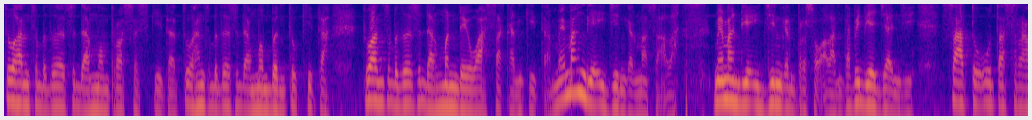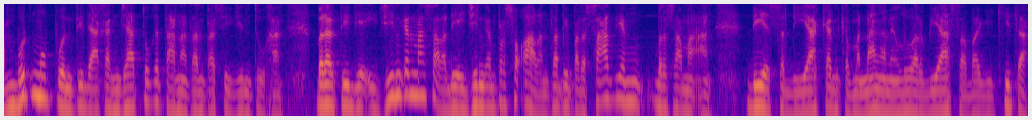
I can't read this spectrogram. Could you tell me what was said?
Tuhan sebetulnya sedang memproses kita. Tuhan sebetulnya sedang membentuk kita. Tuhan sebetulnya sedang mendewasakan kita. Memang dia izinkan masalah, memang dia izinkan persoalan, tapi dia janji satu utas rambutmu pun tidak akan jatuh ke tanah tanpa izin Tuhan. Berarti dia izinkan masalah, dia izinkan persoalan, tapi pada saat yang bersamaan dia sediakan kemenangan yang luar biasa bagi kita.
